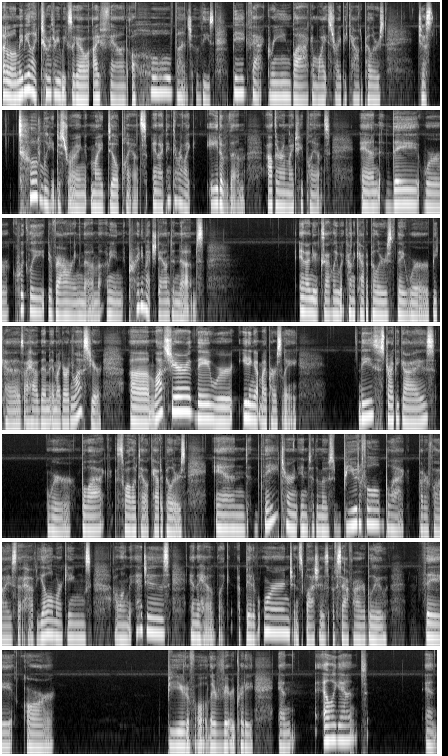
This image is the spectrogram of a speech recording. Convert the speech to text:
I don't know, maybe like two or three weeks ago, I found a whole bunch of these big, fat, green, black, and white stripy caterpillars just totally destroying my dill plants. And I think there were like eight of them out there on my two plants and they were quickly devouring them. I mean, pretty much down to nubs. And I knew exactly what kind of caterpillars they were because I had them in my garden last year. Um, last year, they were eating up my parsley. These stripy guys were black swallowtail caterpillars, and they turn into the most beautiful black butterflies that have yellow markings along the edges and they have like a bit of orange and splashes of sapphire blue. They are beautiful. They're very pretty and elegant and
